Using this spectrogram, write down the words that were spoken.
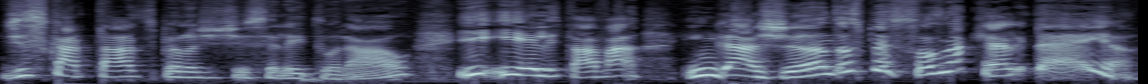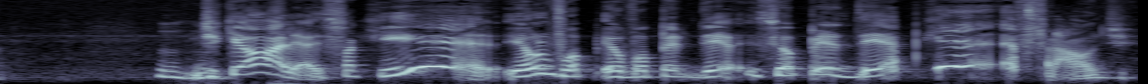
descartados pela justiça eleitoral e, e ele estava engajando as pessoas naquela ideia. Uhum. De que, olha, isso aqui eu vou, eu vou perder, se eu perder é porque é fraude.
